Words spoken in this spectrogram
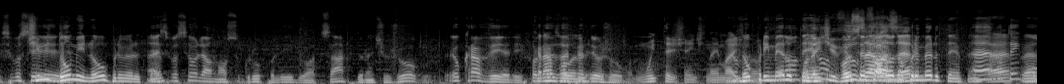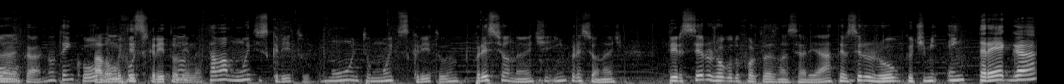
Se O você... time dominou o primeiro É, tempo. se você olhar o nosso grupo ali do WhatsApp durante o jogo, eu cravei ali. Fortaleza Cravou, vai né? perder o jogo. Muita gente, né? No Imagina. primeiro Não, tempo. viu você 0 a falou no 0, primeiro tempo, né? É, não É, tem verdade. como, cara. Não tem como. Tava muito fute- escrito ali, não, né? Tava muito escrito. Muito, muito escrito. Impressionante, impressionante. Terceiro jogo do Fortaleza na Série A. Terceiro jogo que o time entrega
